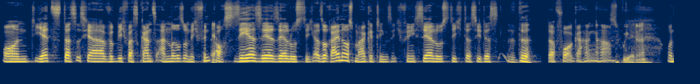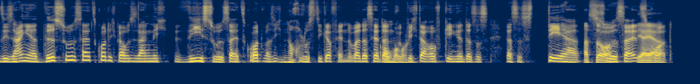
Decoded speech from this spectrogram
Und jetzt, das ist ja wirklich was ganz anderes und ich finde Ja. auch sehr, sehr, sehr lustig. Also rein aus Marketing-Sicht finde ich sehr lustig, dass sie das The davor gehangen haben. das ist weird, ne? Und sie sagen ja The Suicide Squad. Ich glaube, sie sagen nicht The Suicide Squad, was ich noch lustiger fände, weil das ja dann Oh, wirklich darauf ginge, dass es, dass es der so, Suicide ja, ja. Squad.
